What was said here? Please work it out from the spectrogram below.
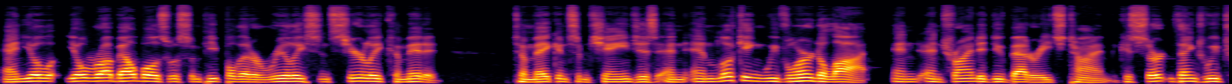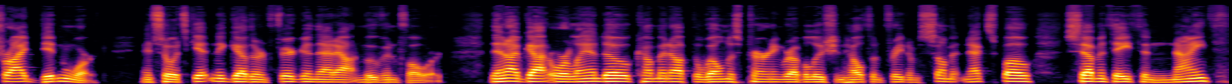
And you'll you'll rub elbows with some people that are really sincerely committed to making some changes and and looking. We've learned a lot and and trying to do better each time because certain things we've tried didn't work. And so it's getting together and figuring that out and moving forward. Then I've got Orlando coming up, the Wellness Parenting Revolution Health and Freedom Summit and Expo, 7th, 8th, and 9th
